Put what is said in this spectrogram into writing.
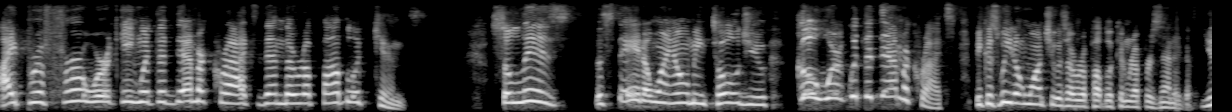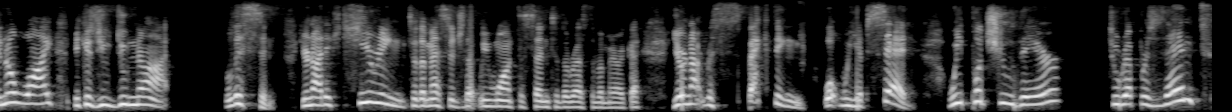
i prefer working with the democrats than the republicans. So liz the state of wyoming told you go work with the democrats because we don't want you as a republican representative. You know why? Because you do not listen. You're not adhering to the message that we want to send to the rest of america. You're not respecting what we have said. We put you there to represent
